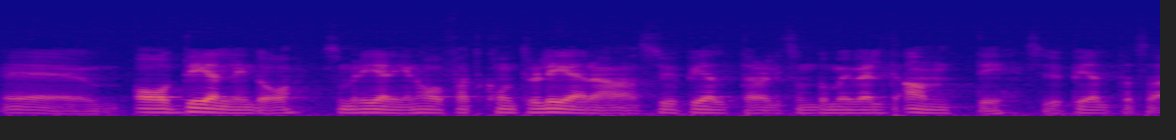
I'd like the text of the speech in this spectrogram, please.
eh, avdelning då som regeringen har för att kontrollera superhjältar. Liksom, de är väldigt anti superhjältar så.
